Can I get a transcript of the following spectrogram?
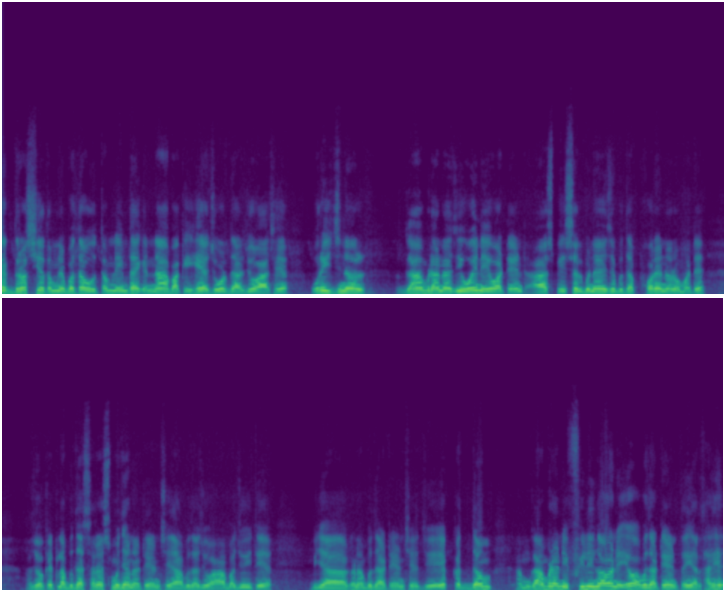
એક દ્રશ્ય તમને બતાવું. તમને એમ થાય કે ના, બાકી હે જોરદાર. જો આ છે ઓરિજિનલ ગામડાના જે હોય ને એવા ટેન્ટ આ સ્પેશિયલ બનાવે છે બધા ફોરેનરો માટે. જો કેટલા બધા સરસ મજાના ટેન્ટ છે. આ બધા જો આ બાજુ તે બીજા ઘણા બધા ટેન્ટ છે. જે એકદમ આમ ગામડાની ફિલિંગ આવે ને એવા બધા ટેન્ટ તૈયાર થાય છે.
